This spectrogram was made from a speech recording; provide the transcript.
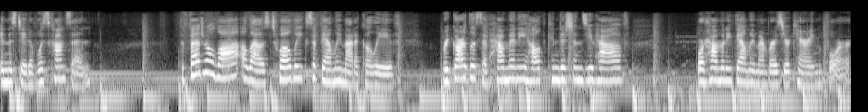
in the state of Wisconsin. The federal law allows 12 weeks of family medical leave, regardless of how many health conditions you have or how many family members you're caring for.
